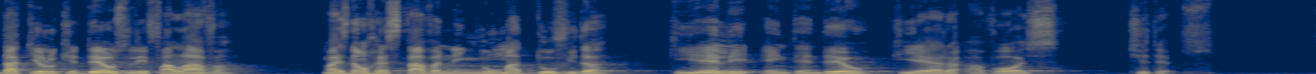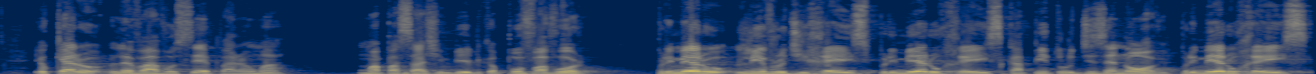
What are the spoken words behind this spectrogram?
daquilo que Deus lhe falava, mas não restava nenhuma dúvida que ele entendeu que era a voz de Deus. Eu quero levar você para uma, uma passagem bíblica, por favor. Primeiro livro de Reis, primeiro Reis, capítulo 19. Primeiro Reis,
